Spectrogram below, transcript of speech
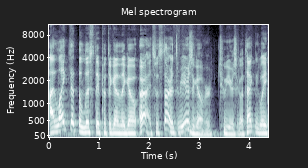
I like that the list they put together, they go, all right, so it started three years ago, or two years ago, technically.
